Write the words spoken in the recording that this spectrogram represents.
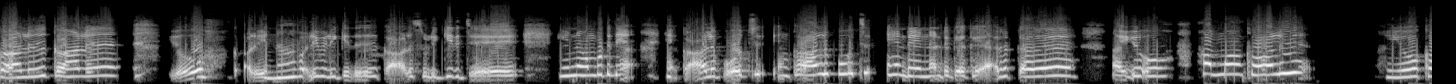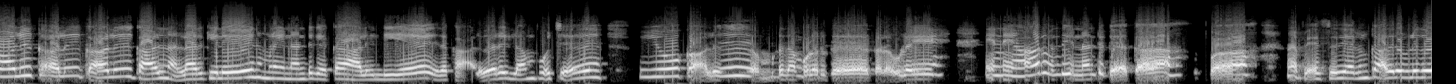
காலு காலு. ஐயோ காலு என்ன வலி வலிக்குது? காலு சுளிக்கிடுச்சே என்ன அம்புட்டுதியா என் காலு போச்சு என் காலு போச்சு. என் என்னன்ட்டு கேட்க ஐயோ அம்மா காலு. ஐயோ காலு காலு காலு. கால் நல்லா இருக்கீங்களே நம்மள என்னான்ட்டு கேட்க ஆள் இல்லையே. இத கால் வேற இல்லாம போச்சே. ஐயோ காலு. அப்படிதான் போல இருக்கு கடவுளே. என்ன யார் வந்து என்னன்ட்டு கேட்கா அப்பா நான் பேசுறது யாரும் காதுல விழுதோ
